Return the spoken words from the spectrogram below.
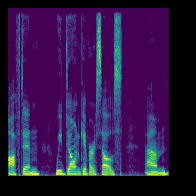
often we don't give ourselves um,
